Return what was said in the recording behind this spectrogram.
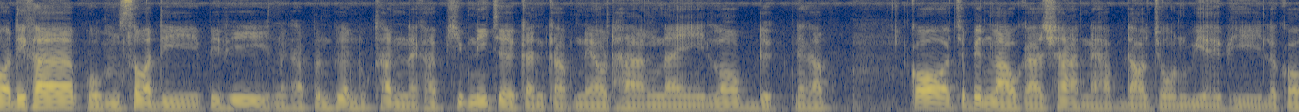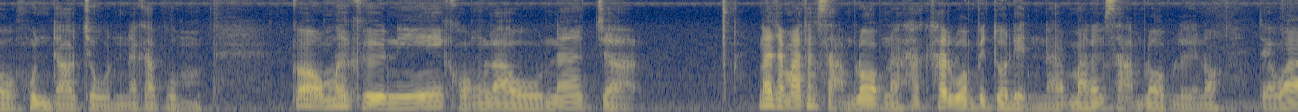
วัสดีครับผมสวัสดีพี่ๆนะครับเพื่อนๆทุกท่านนะครับคลิปนี้เจอกันกับแนวทางในรอบดึกนะครับ ก็จะเป็นราวกาชาตินะครับดาวโจน VIP แล้วก็หุ้นดาวโจนนะครับผมก็เมื่อคืนนี้ของเราน่าจะน่าจะมาทั้ง 3 รอบนะถ้าถ้ารวมเป็นตัวเด่นนะครับมาทั้ง 3 รอบเลยเนาะแต่ว่า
